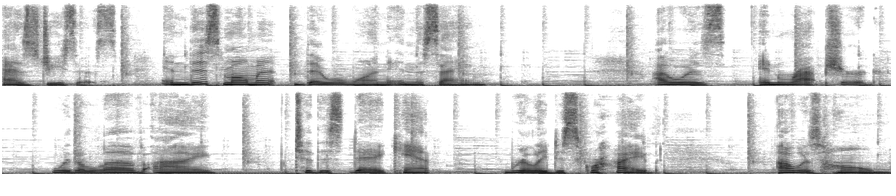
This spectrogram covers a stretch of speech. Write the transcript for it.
as Jesus. In this moment, they were one in the same. I was enraptured with a love I, to this day, can't really describe. I was home.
